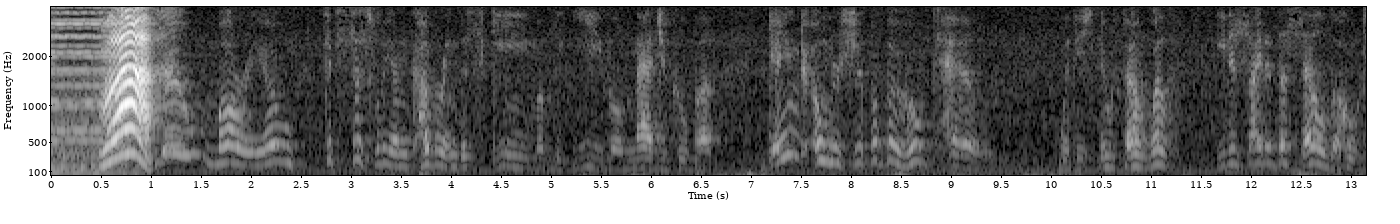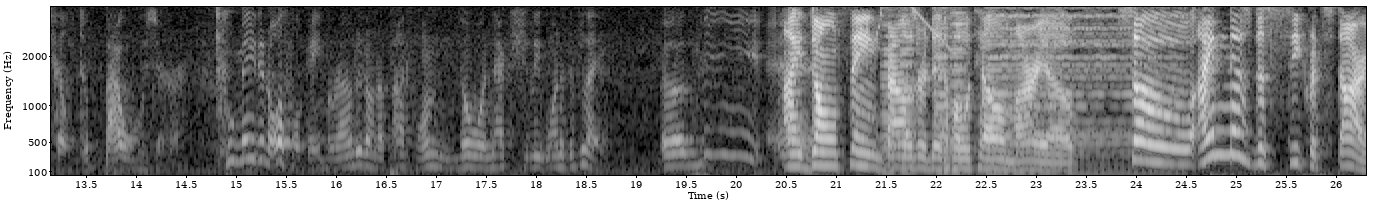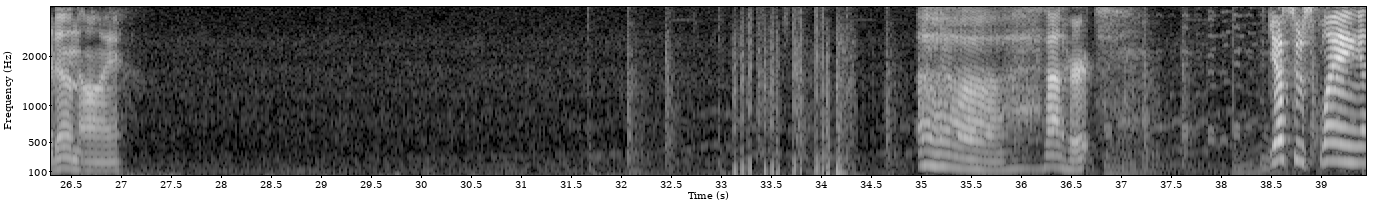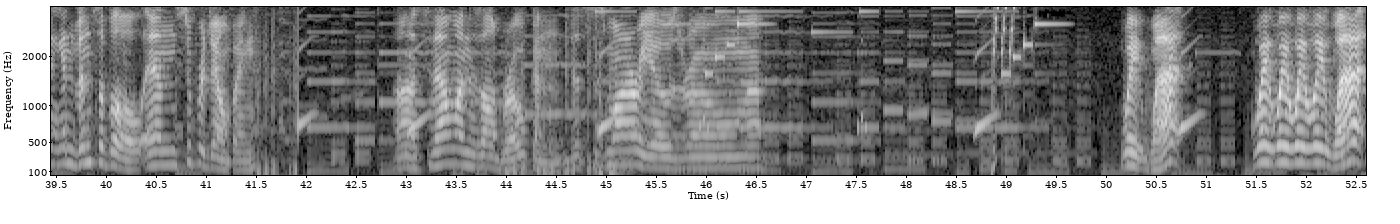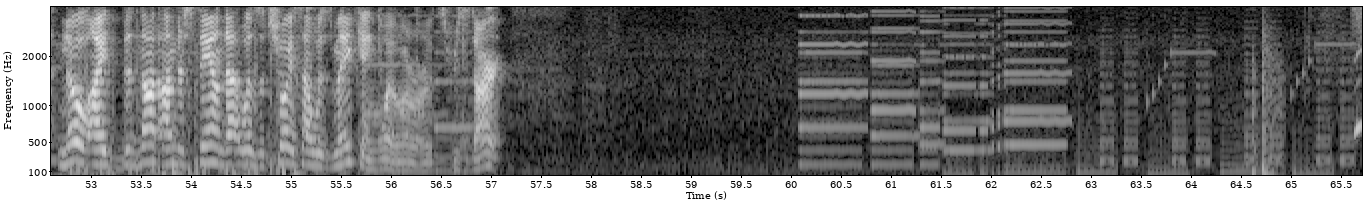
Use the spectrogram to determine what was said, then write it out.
Ah! So, Mario, successfully uncovering the scheme of the evil Magikoopa, gained ownership of the hotel. With his newfound wealth, he decided to sell the hotel to Bowser, who made an awful game around it on a platform no one actually wanted to play. Uh, the I don't think Bowser did Hotel Mario. So, I missed a secret star, didn't I? Uh, that hurts. Guess who's playing Invincible and Super Jumping? Uh, see that one is all broken. This is Mario's room. Wait, what? Wait, wait, wait, wait, what? No, I did not understand that was a choice I was making. Wait, wait, wait let's restart.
